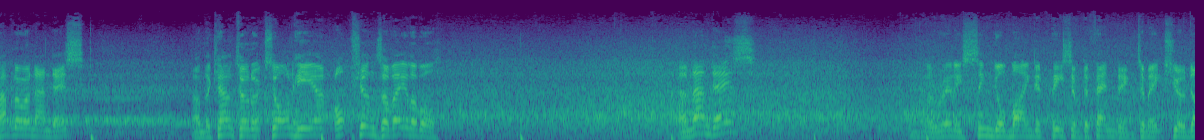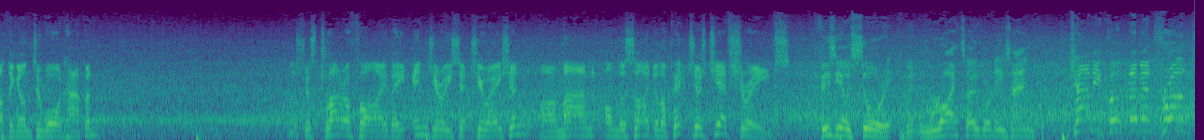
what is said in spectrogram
Pablo Hernandez. And the counter looks on here. Options available. Hernandez. A really single-minded piece of defending to make sure nothing untoward happened. Let's just clarify the injury situation. Our man on the side of the pitch is Geoff Shreeves. Physio saw it, he went right over on his ankle. Can he put them in front?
